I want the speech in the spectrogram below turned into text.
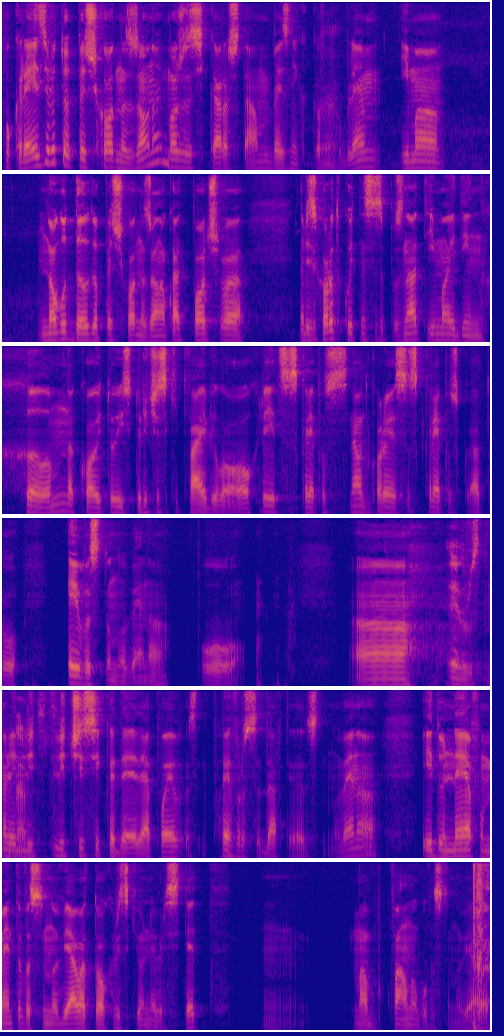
Покрай езерото е пешеходна зона и може да си караш там без никакъв проблем. Има много дълга пешеходна зона, която почва... Нали, за хората, които не са запознати, има един хълм, на който исторически това е било Охрид, с крепост, една отгоре е с крепост, която е възстановена по... А, нали, Евростандарт. ли, личи си къде е, да, по, ев, по евростандарт е възстановена и до нея в момента възстановяват Охридския университет. Ма буквално го възстановяват.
